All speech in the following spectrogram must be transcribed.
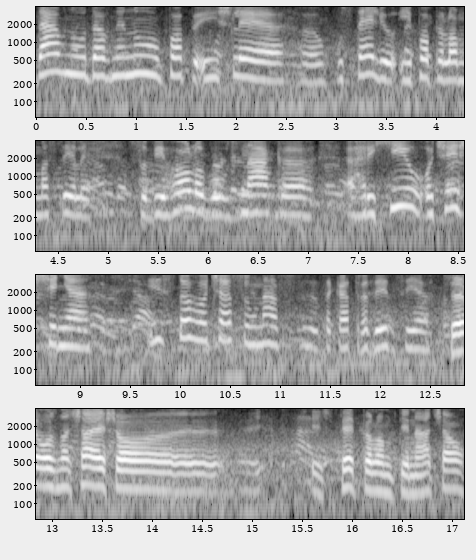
Давну давнину поп йшли е, в пустелю і попелом мастили собі голову в знак е, гріхів, очищення. І з того часу у нас така традиція. Це означає, що з пепелом ти почав,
